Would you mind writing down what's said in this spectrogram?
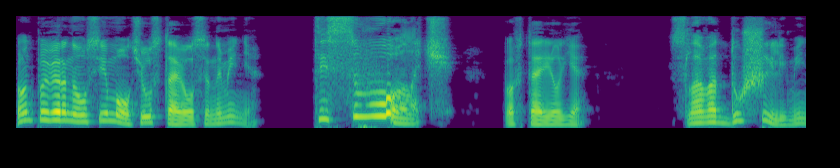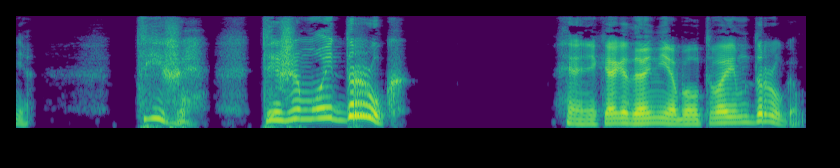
Он повернулся и молча уставился на меня. «Ты сволочь!» — повторил я. Слова душили меня. «Ты же, ты же мой друг!» «Я никогда не был твоим другом»,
